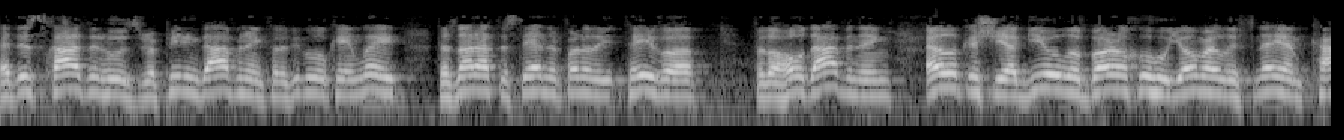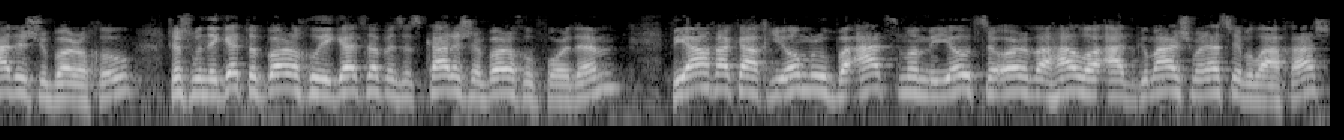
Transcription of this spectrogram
that this chazan who's repeating davening for the people who came late does not have to stand in front of the teva for the whole davening. Hu. Just when they get to baruchu, he gets up and says kadosh baruchu for them. V'achakach yomru ba'atzma miyotza or v'hala ad gemar shmonesrei b'lachash.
